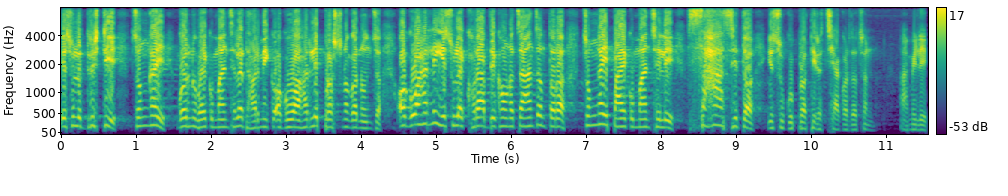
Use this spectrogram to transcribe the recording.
यसुले दृष्टि चङ्गाई गर्नुभएको मान्छेलाई धार्मिक अगुवाहरूले प्रश्न गर्नुहुन्छ। अगुवाहरूले यसुलाई खराब देखाउन चाहन्छन् तर चङ्गाई पाएको मान्छेले साहससित यसुको प्रतिरक्षा गर्दछन्। हामीले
